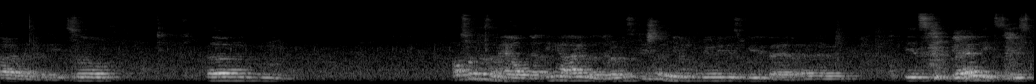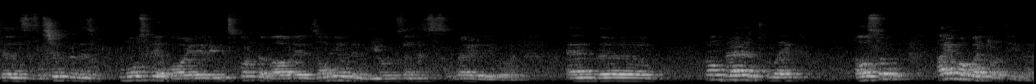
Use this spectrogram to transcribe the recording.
our identity. So, um, also doesn't help that in Ireland the representation of the community is really bad. Uh, it's barely existence, it's a subject that is mostly avoided, it's talked about it, it's only on the news and it's very little. And uh, on that, like, also, I am a white Latina,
